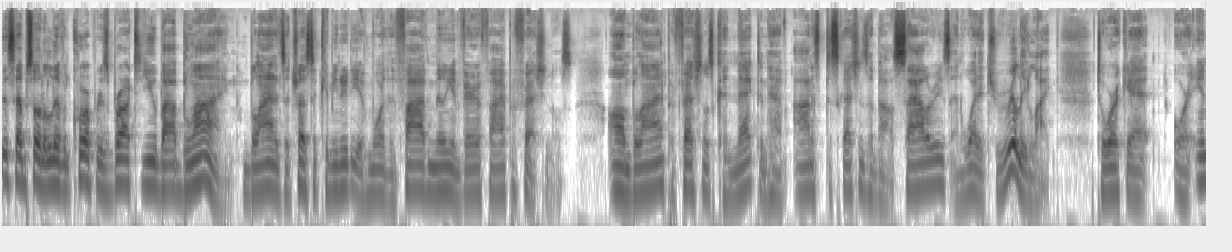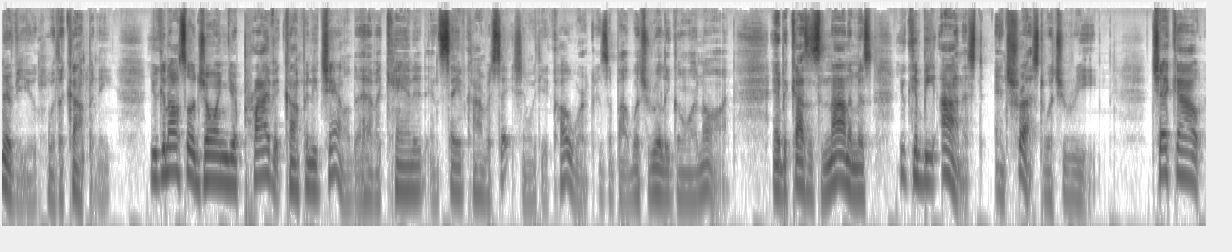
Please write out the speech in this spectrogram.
This episode of Living Corporate is brought to you by Blind. Blind is a trusted community of more than 5 million verified professionals. On Blind, professionals connect and have honest discussions about salaries and what it's really like to work at or interview with a company. You can also join your private company channel to have a candid and safe conversation with your coworkers about what's really going on. And because it's anonymous, you can be honest and trust what you read. Check out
